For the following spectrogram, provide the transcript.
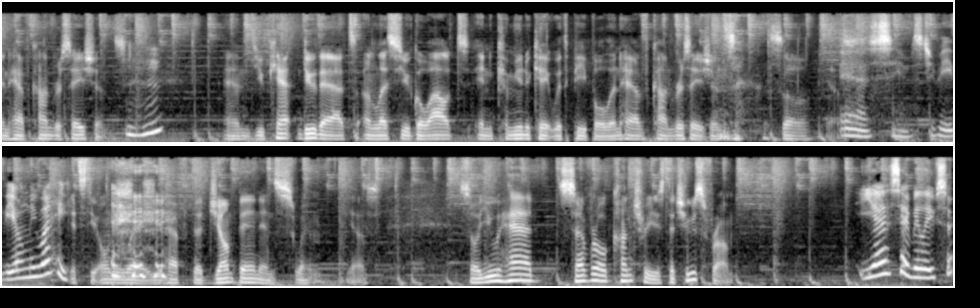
and have conversations. Mm-hmm. And you can't do that unless you go out and communicate with people and have conversations. so yes. Yeah, seems to be the only way. It's the only way. you have to jump in and swim. Yes. So you had several countries to choose from. Yes, I believe so.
